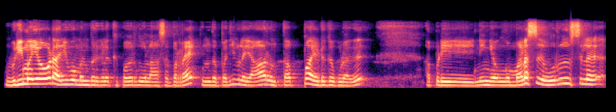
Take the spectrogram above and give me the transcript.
உரிமையோடு அறிவு நண்பர்களுக்கு பகிர்ந்து கொள்ள ஆசைப்பட்றேன். இந்த பதிவில் யாரும் தப்பாக எடுக்கக்கூடாது. அப்படி நீங்கள் உங்கள் மனசு ஒரு சில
